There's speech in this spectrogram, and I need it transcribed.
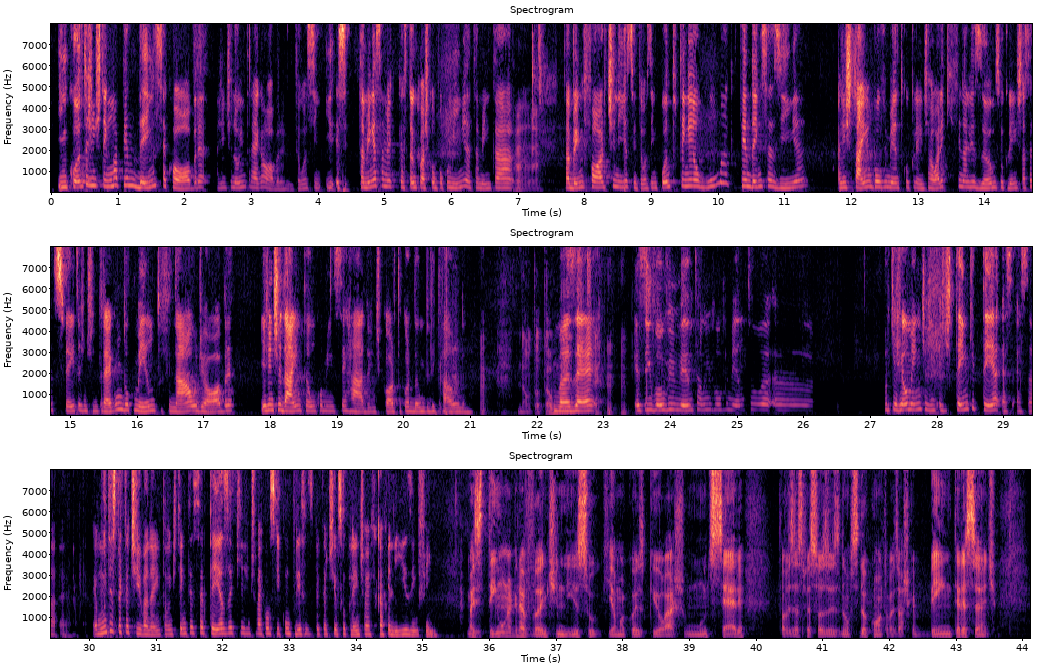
Enquanto a gente tem uma pendência com a obra, a gente não entrega a obra. Então, assim, esse, também essa minha questão, que eu acho que é um pouco minha, também tá, uhum. tá bem forte nisso. Então, assim, enquanto tem alguma pendênciazinha, a gente está em envolvimento com o cliente. A hora que finalizamos, que o cliente está satisfeito, a gente entrega um documento final de obra e a gente dá, então, como encerrado. A gente corta o cordão umbilical, né? Não totalmente. Mas é... Esse envolvimento é um envolvimento... Uh, porque realmente a gente, a gente tem que ter essa, essa, é muita expectativa, né? Então a gente tem que ter certeza que a gente vai conseguir cumprir essas expectativas, que o cliente vai ficar feliz, enfim. Mas tem um agravante nisso, que é uma coisa que eu acho muito séria. Talvez as pessoas às vezes não se dão conta, mas eu acho que é bem interessante.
